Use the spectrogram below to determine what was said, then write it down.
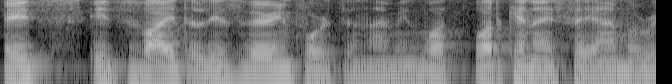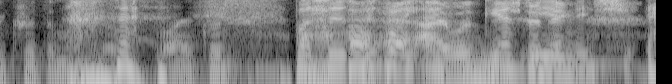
It's it's vital. It's very important. I mean, what what can I say? I'm a recruiter myself, so I could. but the, the, I would be shooting.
